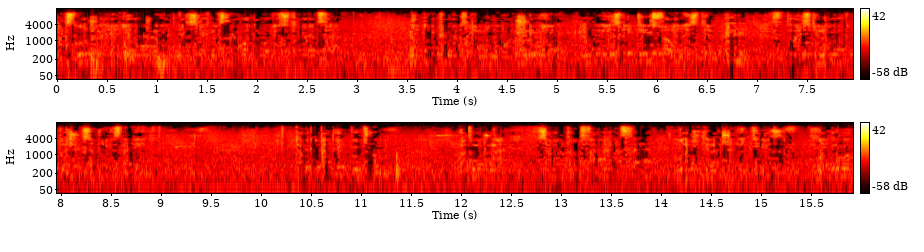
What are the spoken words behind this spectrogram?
А сложная и важная для всех нас работа будет строиться не только на взаимном уважении, но и заинтересованности в поиске новых точек соприкосновения. Только таким путем возможно сама трансформация логики наших интересов в логику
